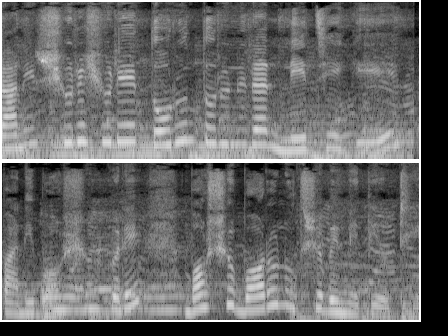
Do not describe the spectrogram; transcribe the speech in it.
গানের সুরে সুরে তরুণ তরুণীরা নেচে গিয়ে পানি বর্ষণ করে বর্ষবরণ উৎসবে মেতে ওঠে।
